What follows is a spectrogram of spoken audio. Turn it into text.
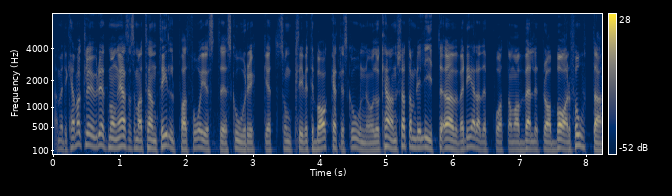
Ja, men det kan vara klurigt. Många hästar som har tänt till på att få just eh, skorycket som kliver tillbaka till skon och då kanske att de blir lite övervärderade på att de var väldigt bra barfota.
